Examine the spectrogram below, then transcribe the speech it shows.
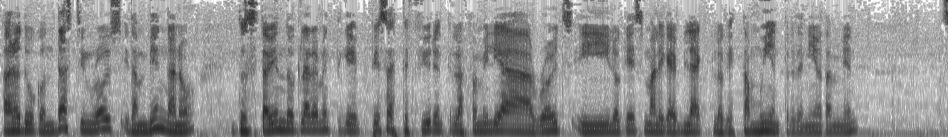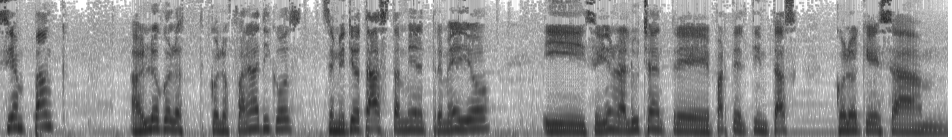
Ahora tuvo con Dustin Rhodes y también ganó. Entonces está viendo claramente que empieza este feud entre la familia Rhodes y lo que es Malachi Black, lo que está muy entretenido también. CM Punk habló con los, con los fanáticos, se metió Taz también entre medio y se vieron la lucha entre parte del Team Taz con lo que es um,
